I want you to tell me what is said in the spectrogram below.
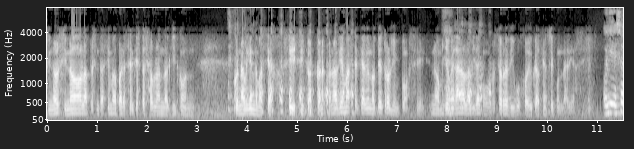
Si no, si no, la presentación va a parecer que estás hablando aquí con, con alguien demasiado. Sí, sí, con, alguien más cerca de, uno, de otro Olimpo, sí. No, yo me he ganado la vida como profesor de dibujo de educación secundaria, sí. Oye, eso,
